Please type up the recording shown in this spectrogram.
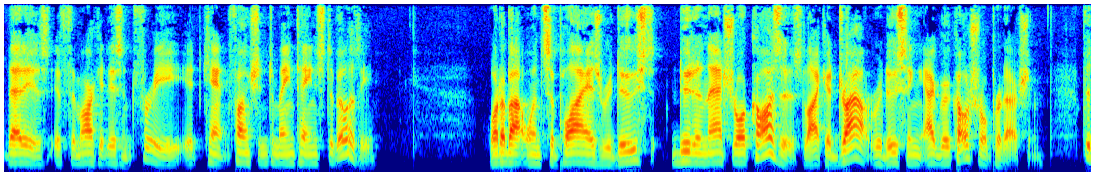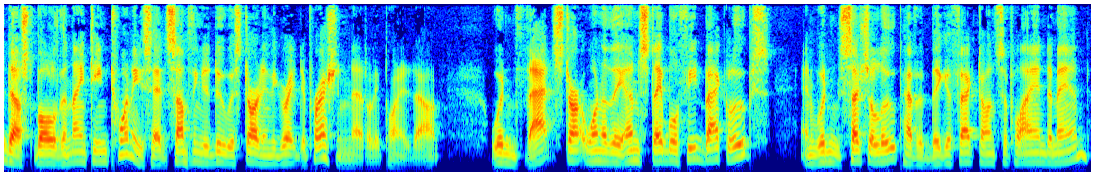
That is, if the market isn't free, it can't function to maintain stability. What about when supply is reduced due to natural causes, like a drought reducing agricultural production? The Dust Bowl of the 1920s had something to do with starting the Great Depression, Natalie pointed out. Wouldn't that start one of the unstable feedback loops? And wouldn't such a loop have a big effect on supply and demand?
